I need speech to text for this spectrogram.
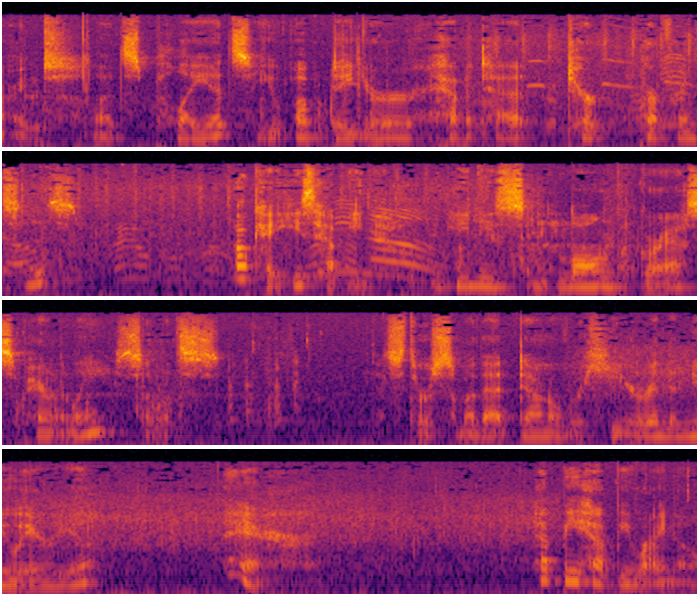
Alright, let's play it so you update your habitat preferences. Okay, he's happy now. And he needs some long grass, apparently. So let's let's throw some of that down over here in the new area. There. Happy, happy rhino.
